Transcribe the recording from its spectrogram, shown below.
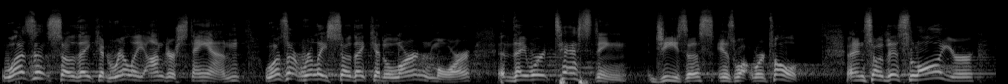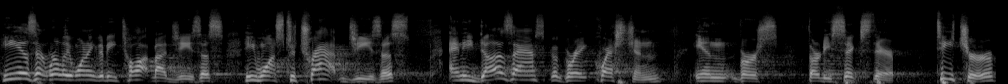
wasn't so they could really understand, wasn't really so they could learn more. They were testing Jesus, is what we're told. And so this lawyer, he isn't really wanting to be taught by Jesus. He wants to trap Jesus. And he does ask a great question in verse 36 there Teacher,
